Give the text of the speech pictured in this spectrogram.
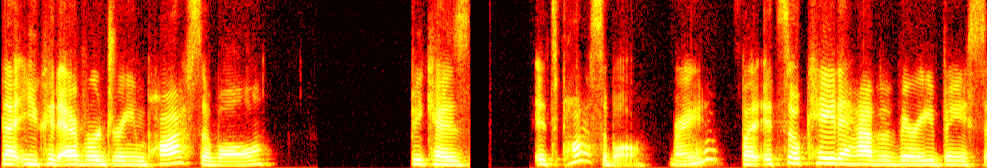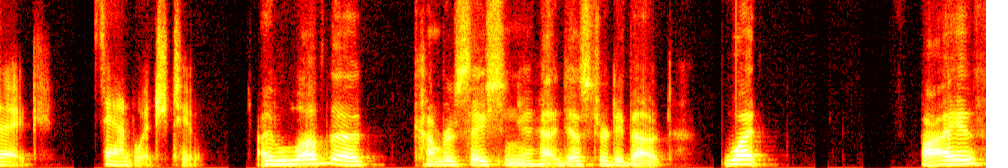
that you could ever dream possible because it's possible, right? Mhm. But it's okay to have a very basic sandwich too. I love the conversation you had yesterday about what five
